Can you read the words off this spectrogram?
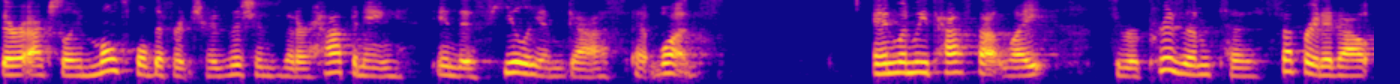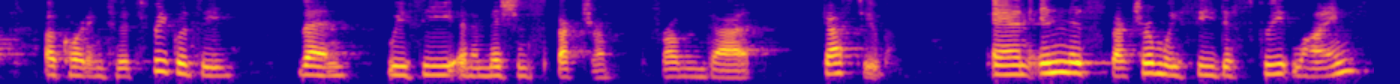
There are actually multiple different transitions that are happening in this helium gas at once. And when we pass that light through a prism to separate it out according to its frequency, then we see an emission spectrum from that gas tube. And in this spectrum, we see discrete lines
